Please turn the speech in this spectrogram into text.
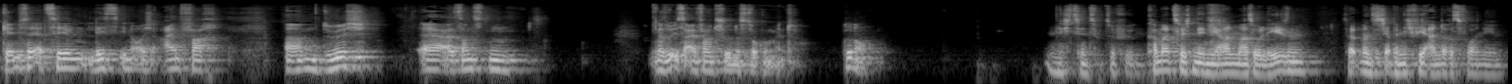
Gänze erzählen. Lest ihn euch einfach ähm, durch äh, ansonsten, also ist einfach ein schönes Dokument. Genau. Nichts hinzuzufügen. Kann man zwischen den Jahren mal so lesen, sollte man sich aber nicht viel anderes vornehmen.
